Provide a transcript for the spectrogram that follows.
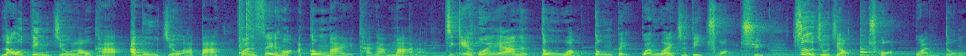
老定就老卡，阿母就阿爸，晚岁吼阿公买看阿妈啦，几个灰啊呢，都往东北关外之地闯去，这就叫闯关东。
